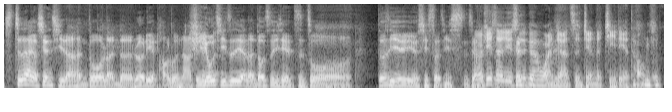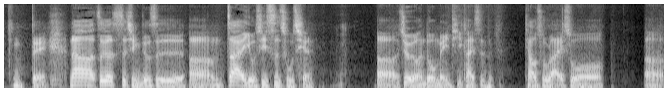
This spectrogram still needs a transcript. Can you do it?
就是他有掀起了很多人的热烈讨论啊，就尤其这些人都是一些制作。都是游戏设计师这样，游戏设计师跟玩家之间的激烈讨论。对，那这个事情就是，呃，在游戏试出前，呃，就有很多媒体开始跳出来说。呃，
